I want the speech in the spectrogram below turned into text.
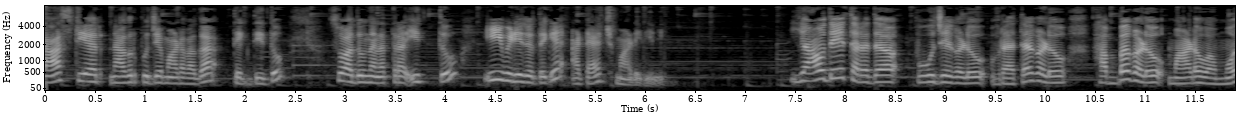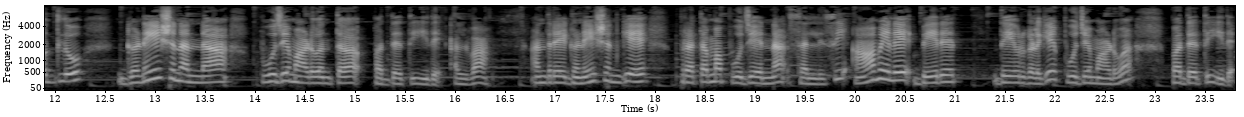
ಲಾಸ್ಟ್ ಇಯರ್ ನಾಗರ ಪೂಜೆ ಮಾಡುವಾಗ ತೆಗೆದಿದ್ದು. ಸೊ ಅದು ನನ್ನ ಹತ್ರ ಇತ್ತು. ಈ ವಿಡಿಯೋ ಜೊತೆಗೆ ಅಟ್ಯಾಚ್ ಮಾಡಿದ್ದೀನಿ ಯಾವುದೇ ಥರದ ಪೂಜೆಗಳು, ವ್ರತಗಳು, ಹಬ್ಬಗಳು ಮಾಡುವ ಮೊದಲು ಗಣೇಶನನ್ನ ಪೂಜೆ ಮಾಡುವಂಥ ಪದ್ಧತಿ ಇದೆ ಅಲ್ವಾ? ಅಂದರೆ ಗಣೇಶನ್ಗೆ ಪ್ರಥಮ ಪೂಜೆಯನ್ನ ಸಲ್ಲಿಸಿ ಆಮೇಲೆ ಬೇರೆ ದೇವರುಗಳಿಗೆ ಪೂಜೆ ಮಾಡುವ ಪದ್ಧತಿ ಇದೆ.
